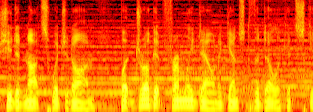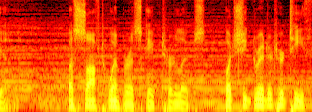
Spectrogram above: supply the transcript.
She did not switch it on, but drug it firmly down against the delicate skin. A soft whimper escaped her lips, but she gritted her teeth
